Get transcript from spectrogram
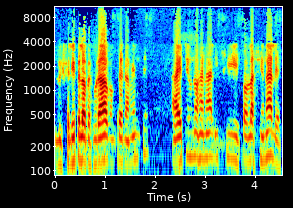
Luis Felipe López Jurado concretamente, ha hecho unos análisis poblacionales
